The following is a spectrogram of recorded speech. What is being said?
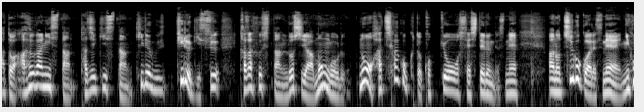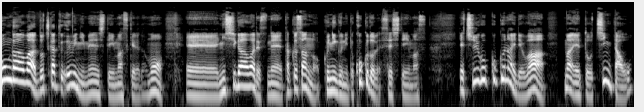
あとはアフガニスタン、タジキスタン、キルキルギス、カザフスタン、ロシア、モンゴルの8カ国と国境を接してるんですね。あの、中国はですね、日本側はどっちかというと海に面していますけれども、えー、西側はですね、たくさんの国々と国土で接しています。で、中国国内では、まあ、えっ、と、チンタオ、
